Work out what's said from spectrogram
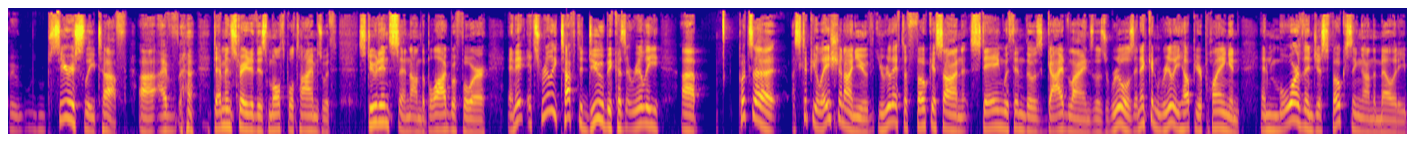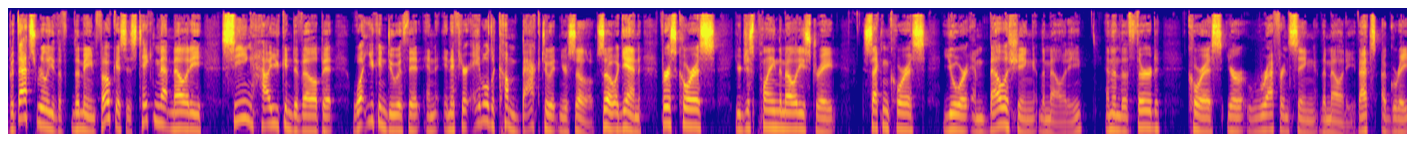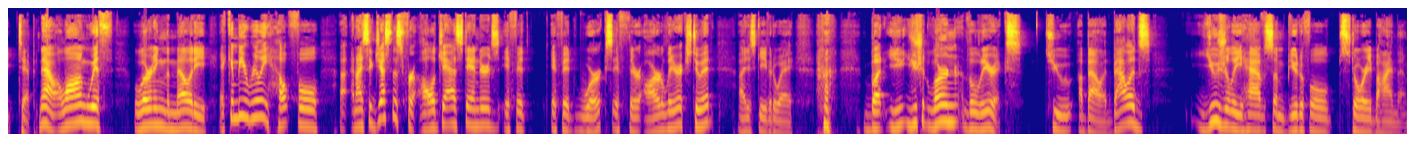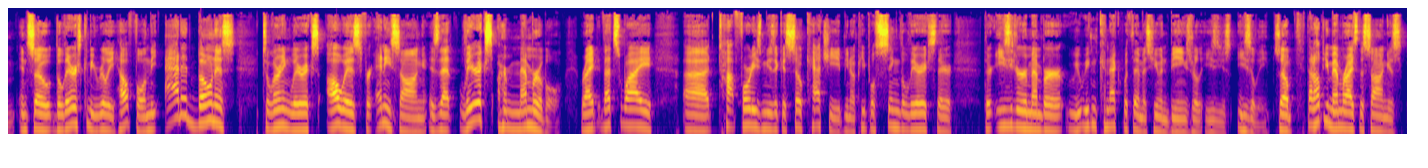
seriously tough. Uh, I've demonstrated this multiple times with students and on the blog before, and it, it's really tough to do because it really uh, puts a, a, stipulation on you. That you really have to focus on staying within those guidelines, those rules, and it can really help your playing and, and more than just focusing on the melody. But that's really the, the main focus is taking that melody, seeing how you can develop it, what you can do with it, and, and if you're able to come back to it in your solo. So again, first chorus, you're just playing the melody straight. Second chorus, you're embellishing the melody. And then the third chorus, you're referencing the melody. That's a great tip. Now, along with learning the melody, it can be really helpful. Uh, and I suggest this for all jazz standards if it if it works, if there are lyrics to it. I just gave it away. but you, you should learn the lyrics to a ballad. Ballads usually have some beautiful story behind them. And so the lyrics can be really helpful. And the added bonus to learning lyrics always for any song is that lyrics are memorable, right? That's why uh, top 40s music is so catchy. You know, people sing the lyrics, they're they're easy to remember. We, we can connect with them as human beings really easy, easily. So that'll help you memorize the song is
